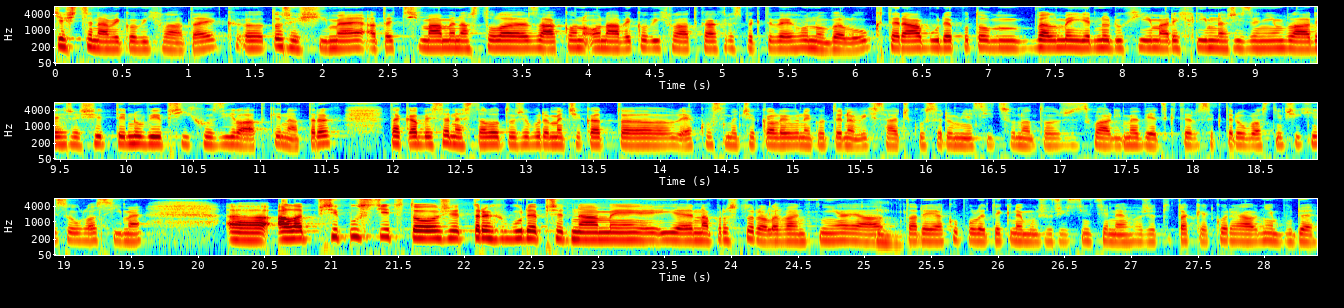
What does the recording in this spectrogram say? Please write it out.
těžce návykových látek. Eh, to řešíme a teď máme na stole zákon o návykových látkách, respektive jeho novelu, která bude potom velmi jednoduchým a rychlým nařízením vlády řešit ty nově příchozí látky na trh, tak aby se nestalo to, že budeme čekat, eh, jako jsme čekali u nikotinových sáčků, sedm měsíců na to, že schválíme věc, který, se kterou vlastně všichni souhlasíme. Eh, ale připustit to, že trh bude před námi, je naprosto relevantní a já hmm. tady jako politik nemůžu říct nic jiného, že to tak jako reálně bude.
